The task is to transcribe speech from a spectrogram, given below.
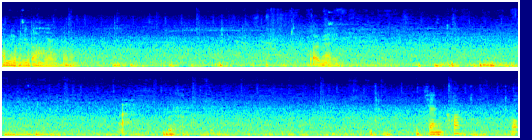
온다. 준비해야 돼 까비. 젠커 어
